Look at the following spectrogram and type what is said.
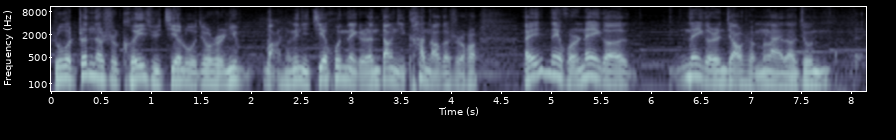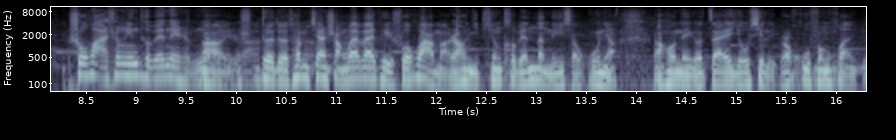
如果真的是可以去揭露，就是你网上跟你结婚那个人，当你看到的时候，哎，那会儿那个那个人叫什么来着？就说话声音特别那什么的，对对，他们现在上 YY 可以说话嘛，然后你听特别嫩的一小姑娘，然后那个在游戏里边呼风唤雨，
